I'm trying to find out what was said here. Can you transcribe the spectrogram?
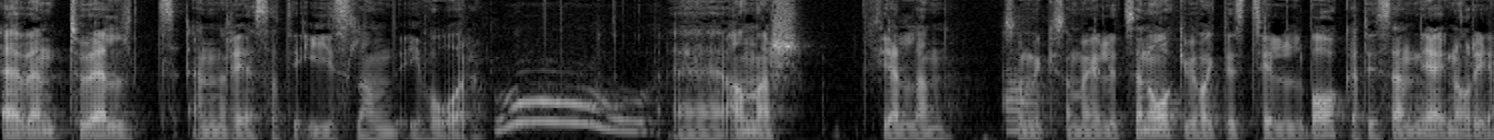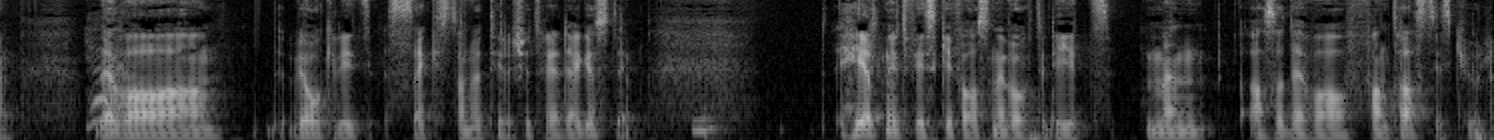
eventuellt en resa till Island i vår. Eh, annars fjällen så mycket som möjligt. Sen åker vi faktiskt tillbaka till Senja i Norge. Det var, vi åker dit 16 till 23 augusti. Helt nytt fiske för oss när vi åkte dit, men alltså det var fantastiskt kul.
